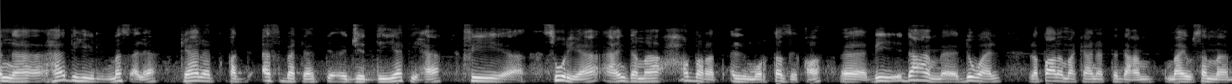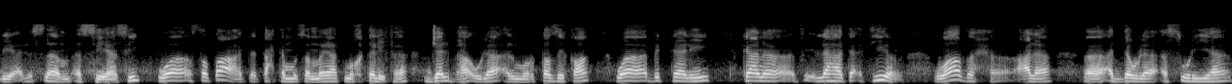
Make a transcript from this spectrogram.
أن هذه المسألة كانت قد أثبتت جديتها في سوريا عندما حضرت المرتزقة آه، بدعم دول لطالما كانت تدعم ما يسمى بالإسلام السياسي واستطاعت تحت مسميات مختلفة جلب هؤلاء المرتزقة وبالتالي كان لها تأثير واضح على آه، الدولة السورية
